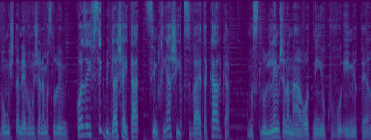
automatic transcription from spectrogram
והוא משתנה, והוא משנה מסלולים. כל זה הפסיק בגלל שהייתה צמחייה שעיצבה את הקרקע. המסלולים של הנהרות נהיו קבועים יותר,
